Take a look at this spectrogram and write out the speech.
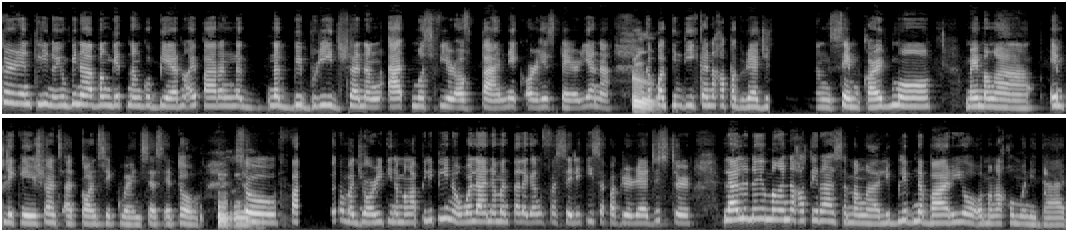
currently no yung binabanggit ng gobyerno ay parang nag nagbe-breed siya ng atmosphere of panic or hysteria na True. kapag hindi ka nakapag-register ng SIM card mo, may mga implications at consequences ito. So, pa- majority ng mga Pilipino, wala naman talagang facility sa pagre-register, lalo na yung mga nakatira sa mga liblib na baryo o mga komunidad.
